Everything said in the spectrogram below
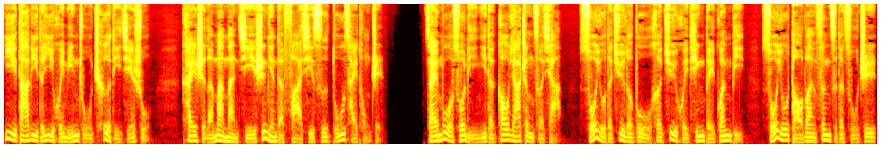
意大利的议会民主彻底结束，开始了漫漫几十年的法西斯独裁统治。在墨索里尼的高压政策下，所有的俱乐部和聚会厅被关闭，所有捣乱分子的组织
